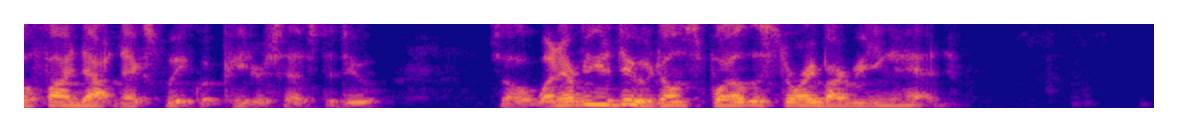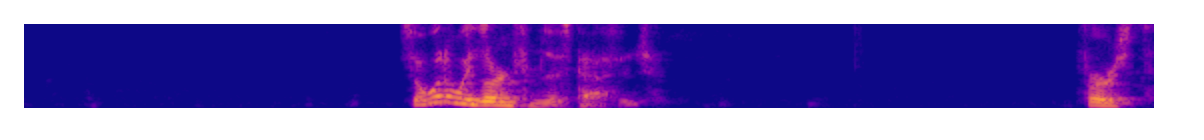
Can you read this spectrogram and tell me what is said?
We'll find out next week what Peter says to do. So, whatever you do, don't spoil the story by reading ahead. So, what do we learn from this passage? First,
